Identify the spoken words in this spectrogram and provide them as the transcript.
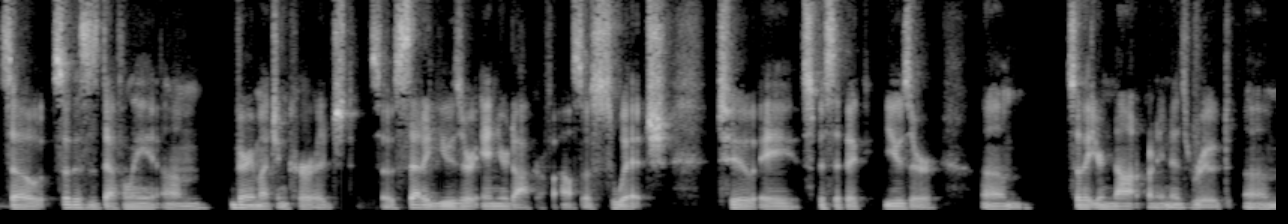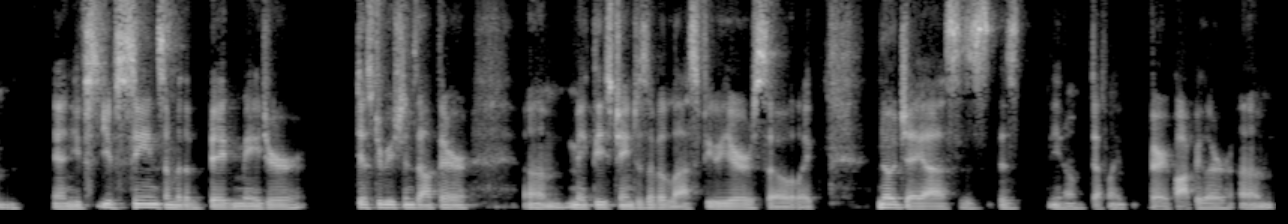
So so this is definitely um, very much encouraged. So set a user in your Docker file. So switch to a specific user um, so that you're not running as root. Um, and you've you've seen some of the big major distributions out there um, make these changes over the last few years. So like Node.js is is you know definitely very popular. Um,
